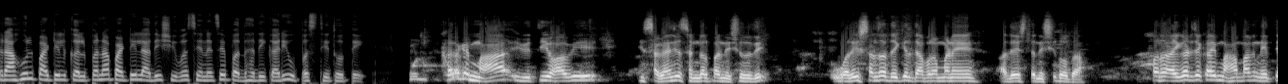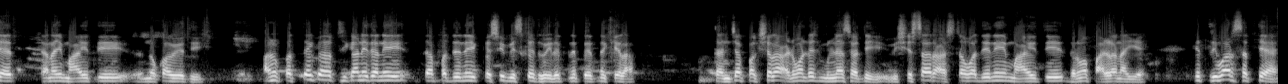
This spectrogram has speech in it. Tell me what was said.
राहुल पाटील कल्पना पाटील आदी शिवसेनेचे पदाधिकारी उपस्थित होते. खरं की महायुती व्हावी ही सगळ्यांची संकल्पना निश्चित होती. वरिष्ठांचा देखील त्याप्रमाणे आदेश तर निश्चित होता. पण रायगडचे काही महामाग नेते आहेत त्यांना ही महायुती नको हवी होती. आणि प्रत्येक ठिकाणी त्यांनी त्या पद्धतीने कशी विस्कळीत होईल त्यांनी प्रयत्न केला. त्यांच्या पक्षाला ऍडव्हान्टेज मिळण्यासाठी विशेषतः राष्ट्रवादीने महायुती धर्म पाळला नाहीये. हे त्रिवार सत्य आहे.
